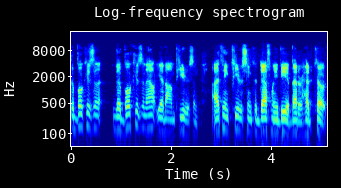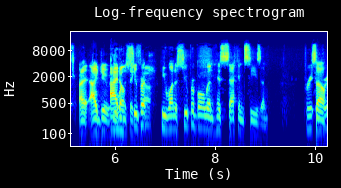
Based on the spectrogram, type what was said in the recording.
the book isn't the book isn't out yet on Pederson. I think Pederson could definitely be a better head coach. I, I do. He I don't think super, so. He won a Super Bowl in his second season. Bre- So, Bre-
